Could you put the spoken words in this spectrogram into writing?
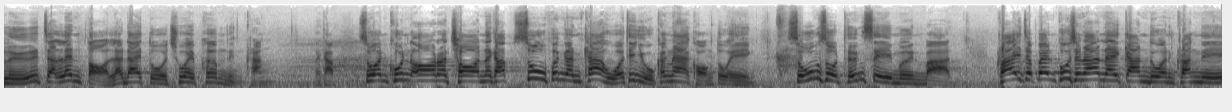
หรือจะเล่นต่อแล้วได้ตัวช่วยเพิ่มหนึ่งครั้งนะครับ ส่วนคุณอรชรนะครับ สู้เพื่อเงินค่าหัวที่อยู่ข้างหน้าของตัวเอง สูงสุดถึง 40,000 บาท ใครจะเป็นผู้ชนะในการดวลครั้งนี้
